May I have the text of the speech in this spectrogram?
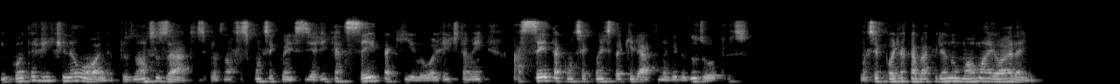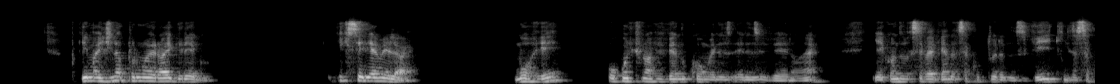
enquanto a gente não olha para os nossos atos e para as nossas consequências e a gente aceita aquilo, ou a gente também aceita a consequência daquele ato na vida dos outros, você pode acabar criando um mal maior ainda. Porque imagina por um herói grego. O que, seria melhor? Morrer ou continuar vivendo como eles, eles viveram, né? E aí quando você vai vendo essa cultura dos vikings, essa,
